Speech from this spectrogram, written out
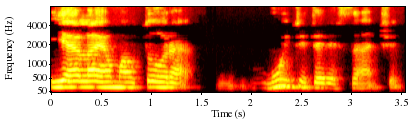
e ela é uma autora muito interessante.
